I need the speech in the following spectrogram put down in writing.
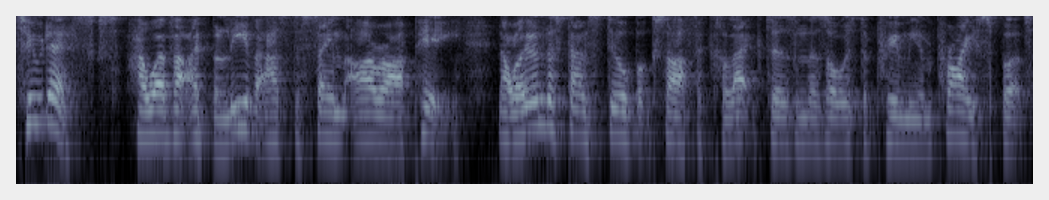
two discs. However, I believe it has the same RRP. Now, I understand steelbooks are for collectors and there's always the premium price, but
